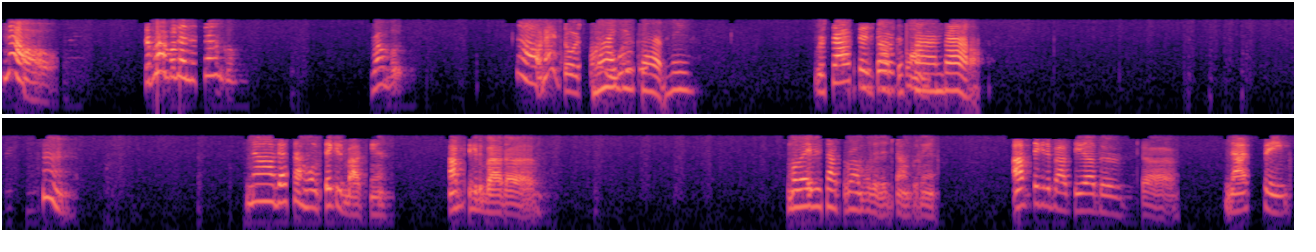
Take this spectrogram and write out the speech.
No, the Rumble in the Jungle. Rumble. No, not George Foreman. Now you got me. Rashad said about George to Foreman. find out. Hmm. No, that's not who I'm thinking about then. I'm thinking about uh well maybe it's not the Rumble in the Jungle then. I'm thinking about the other uh not Spinks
